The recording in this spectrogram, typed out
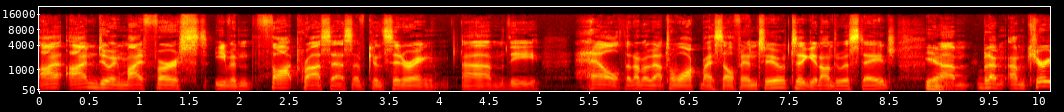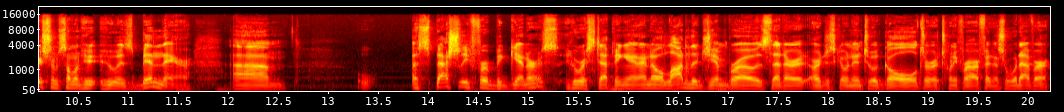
I, I'm doing my first even thought process of considering um, the hell that I'm about to walk myself into to get onto a stage. Yeah. Um, but I'm, I'm curious from someone who, who has been there. Um, especially for beginners who are stepping in. I know a lot of the gym bros that are, are just going into a gold or a 24 hour fitness or whatever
